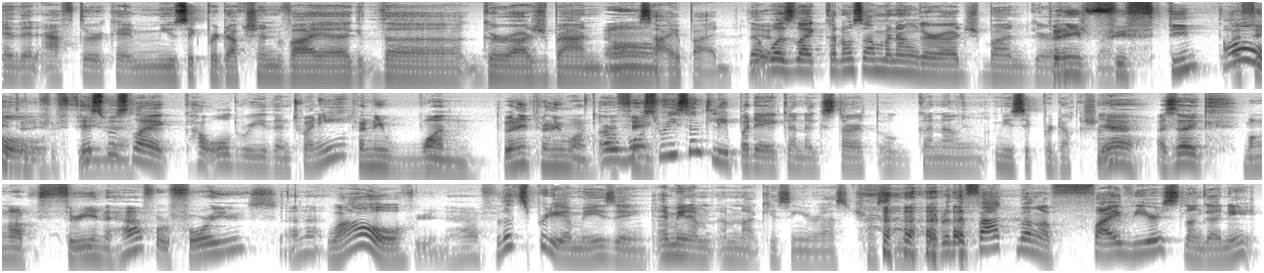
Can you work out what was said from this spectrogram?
and then after kay music production via the Garage Band sa iPad. That Yeah. was like kanong sama ng Garage Band. Garage Band. 2015? I think Oh, 2015. this was yeah. like how old were you then? Twenty? 21. 2021, Or I think. most recently pa day ka nag-start og kanang music production? Yeah, it's like mga three and a half or four years. Ana, Wow. three and a half. That's pretty amazing. I mean, I'm, I'm not kissing your ass, trust me. Pero the fact ba nga, five years lang gani.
